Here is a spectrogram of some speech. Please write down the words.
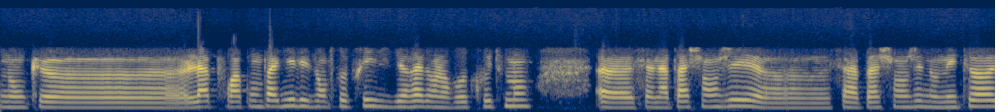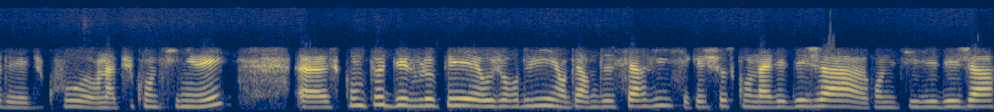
Donc euh, là, pour accompagner les entreprises, je dirais, dans leur recrutement, euh, ça n'a pas changé, euh, ça n'a pas changé nos méthodes et du coup, on a pu continuer. Euh, ce qu'on peut développer aujourd'hui en termes de services, c'est quelque chose qu'on avait déjà, qu'on utilisait déjà,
